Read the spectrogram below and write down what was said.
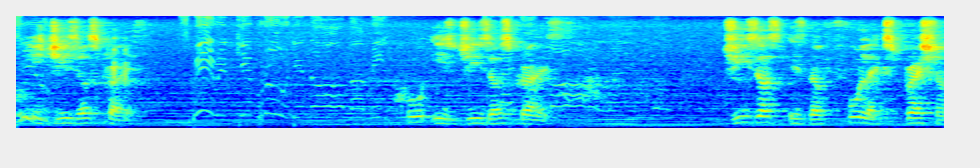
who is Jesus Christ? Who is Jesus Christ? Jesus is the full expression.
